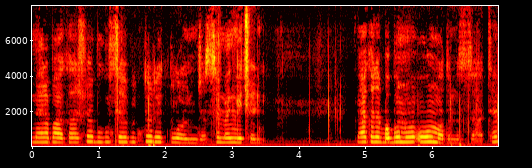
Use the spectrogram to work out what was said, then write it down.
Merhaba arkadaşlar. Bugün sizlerle birlikte Red Bull oynayacağız. Hemen geçelim. Ne kadar babam olmadınız zaten.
